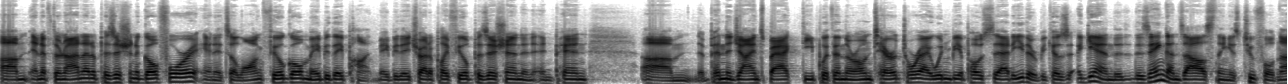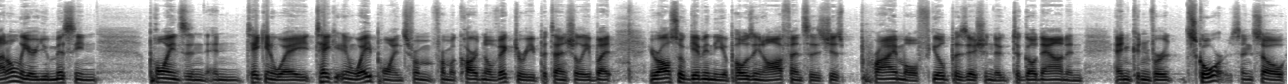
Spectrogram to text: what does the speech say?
Um, and if they're not in a position to go for it, and it's a long field goal, maybe they punt. Maybe they try to play field position and, and pin um, pin the Giants back deep within their own territory. I wouldn't be opposed to that either, because again, the, the Zane Gonzalez thing is twofold. Not only are you missing points and, and taking away taking away points from from a Cardinal victory potentially, but you're also giving the opposing offenses just primal field position to, to go down and and convert scores. And so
